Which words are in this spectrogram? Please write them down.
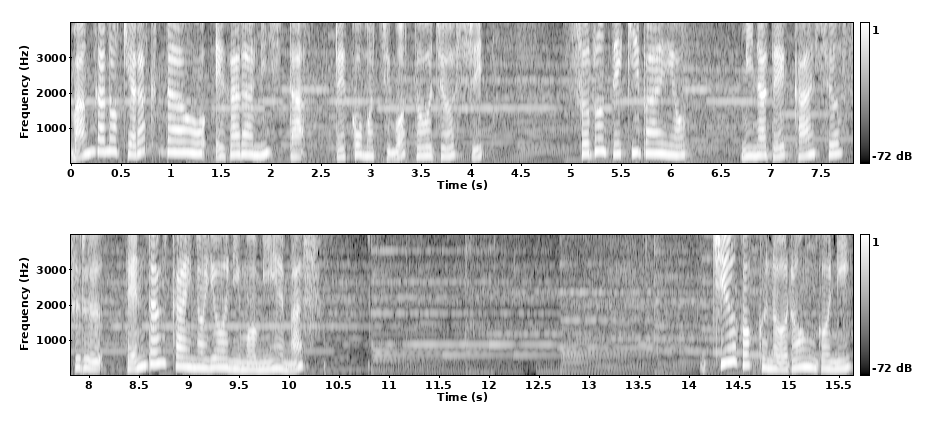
漫画のキャラクターを絵柄にしたべこ餅も登場しその出来栄えを皆で鑑賞する展覧会のようにも見えます。中国の論語に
